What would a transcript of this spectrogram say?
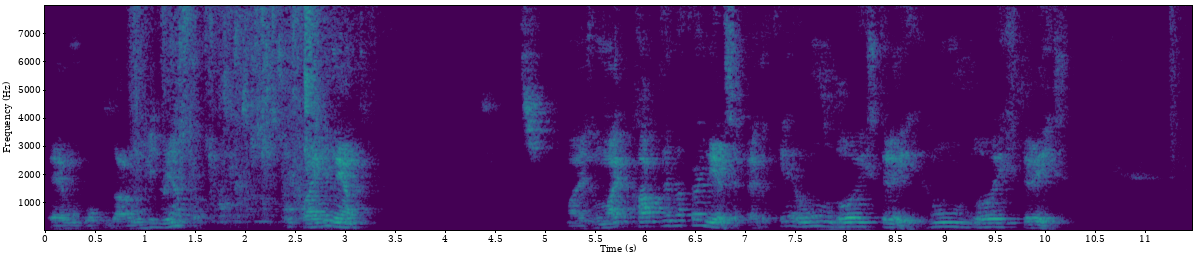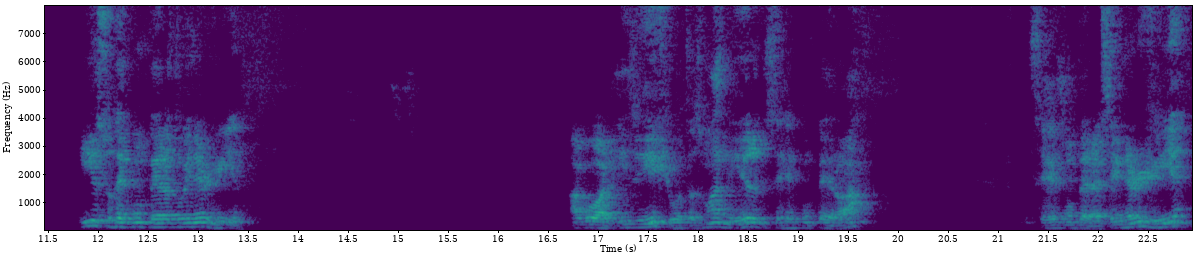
pega um pouco d'água de dentro e faz de dentro. Mas o mais rápido é na torneira. Você pega aqui, é um, dois, três. Um, dois, três. Isso recupera a tua energia. Agora, existem outras maneiras de você recuperar. De você recuperar essa energia.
